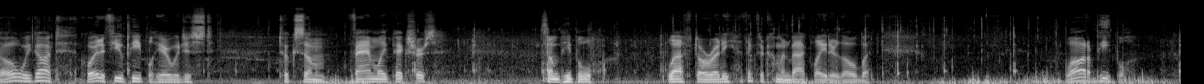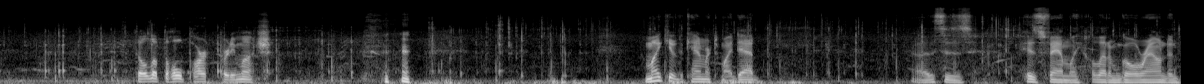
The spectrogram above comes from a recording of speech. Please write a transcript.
So we got quite a few people here. We just took some family pictures. Some people left already. I think they're coming back later though, but a lot of people. Filled up the whole park pretty much. I might give the camera to my dad. Uh, this is his family. I'll let him go around and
